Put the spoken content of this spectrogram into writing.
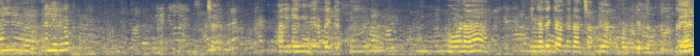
ಅಲ್ಲಿ ಅಲ್ಲಿರ್ಬೇಕು ಚ- ಅಲ್ಲಿ ಹಿಂಗಿರ್ಬೇಕು ನೋಡ ಹಿಂಗ ಅದಕ್ಕೆ ಅಂದ್ರೆ ನಾನು ಚಪ್ಪಲಿ ಹಾಕೊಂಡ್ಬಿಟ್ಟಿಲ್ಲ ಕೈಯಾಗ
